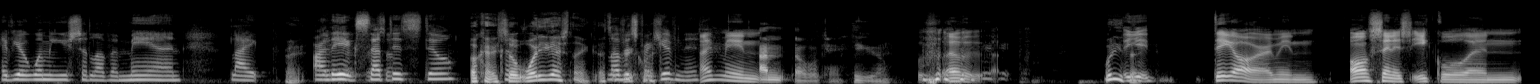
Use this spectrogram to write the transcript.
if you're a woman, you should love a man. Like, Right. are they accepted still? Okay, So, what do you guys think? That's a love great is question. forgiveness. I mean, I'm. Oh, okay. Here you go. uh, What do you think? they are. I mean, all sin is equal, and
